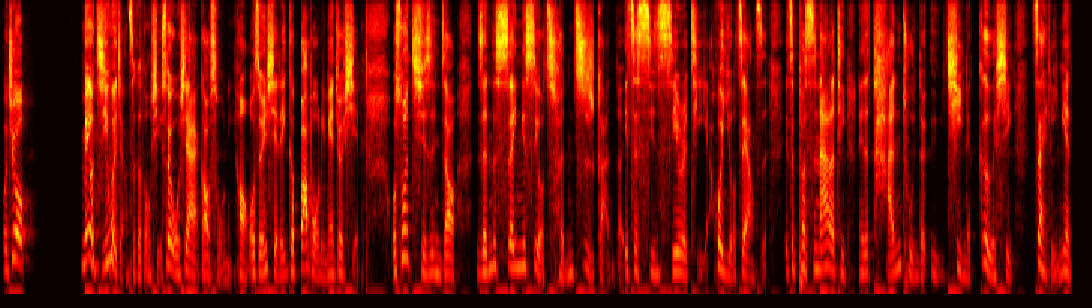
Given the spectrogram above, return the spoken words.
我就。没有机会讲这个东西，所以我现在告诉你哈。我昨天写了一个 bubble，里面就写我说，其实你知道，人的声音是有诚挚感的，it's a sincerity 啊，会有这样子，it's a personality，你的谈吐、你的语气、你的个性在里面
